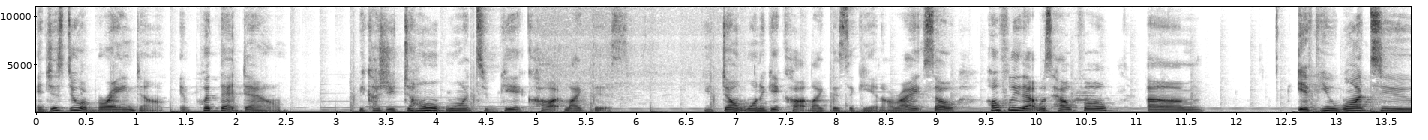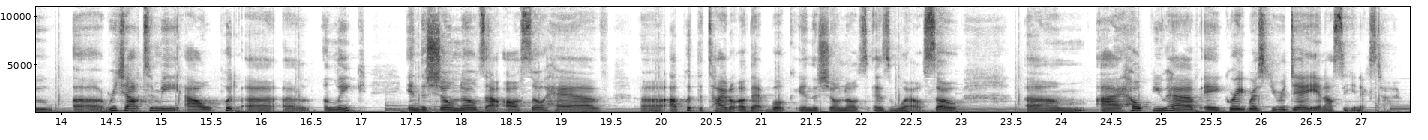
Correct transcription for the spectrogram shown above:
and just do a brain dump and put that down because you don't want to get caught like this. You don't want to get caught like this again. All right. So, hopefully, that was helpful. Um, if you want to uh, reach out to me, I'll put a, a, a, link in the show notes. I'll also have, uh, I'll put the title of that book in the show notes as well. So, um, I hope you have a great rest of your day, and I'll see you next time.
